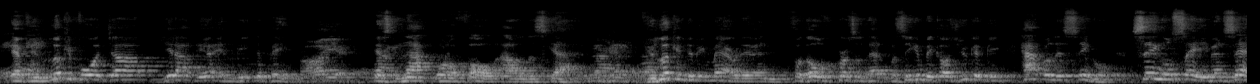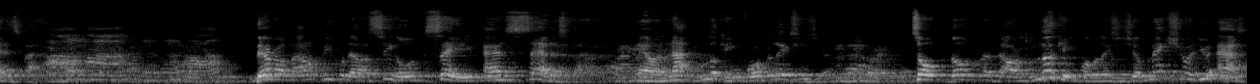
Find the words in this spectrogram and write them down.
If you're looking for a job, get out there and beat the pavement. Oh, yeah. It's not going to fall out of the sky. If you're looking to be married, and for those persons that are seeking, because you can be happily single, single, saved, and satisfied. There are a lot of people that are single, saved, and satisfied. and are not looking for a relationship. So those that are looking for a relationship, make sure you ask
